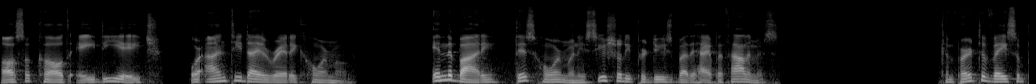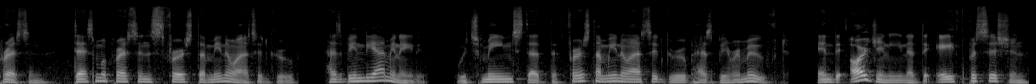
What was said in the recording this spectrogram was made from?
also called ADH or antidiuretic hormone. In the body, this hormone is usually produced by the hypothalamus. Compared to vasopressin, desmopressin's first amino acid group has been deaminated, which means that the first amino acid group has been removed and the arginine at the eighth position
